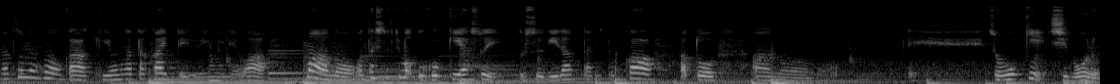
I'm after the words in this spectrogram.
夏の方が気温が高いっていう意味ではまああの私たちも動きやすい薄着だったりとかあとあの、えー、雑巾絞る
